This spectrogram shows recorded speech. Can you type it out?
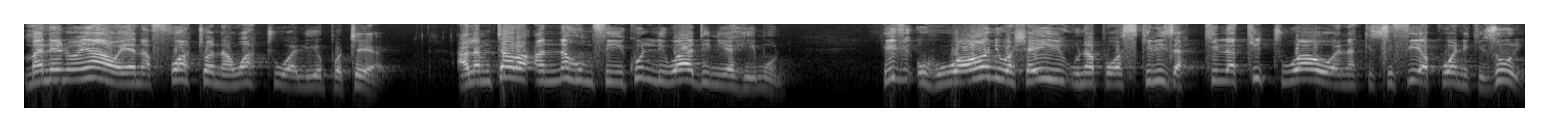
maneno yao yanafuatwa na watu waliopotea. Alam tara annahum fi kulli wadin yahimun. Hivi huwaoni washairi unapowasikiliza kila kitu wao wanakisifia kuwa ni kizuri?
